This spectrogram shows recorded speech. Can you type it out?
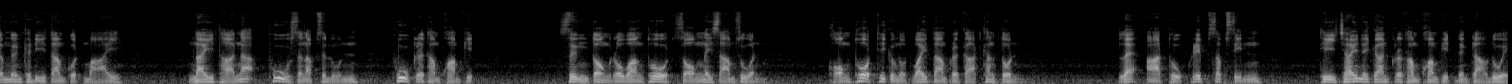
ดำเนินคดีตามกฎหมาย ในฐานะผู้สนับสนุนผู้กระทำความผิด ซึ่งต้องระวังโทษสองในสามส่วน ของโทษที่กำหนดไว้ตามประกาศข้างต้น และอาจถูกริบทรัพย์สินที่ใช้ในการกระทำความผิดดังกล่าวด้วย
